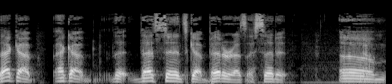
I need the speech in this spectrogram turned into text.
That got that got that, that sentence got better as I said it. Um,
